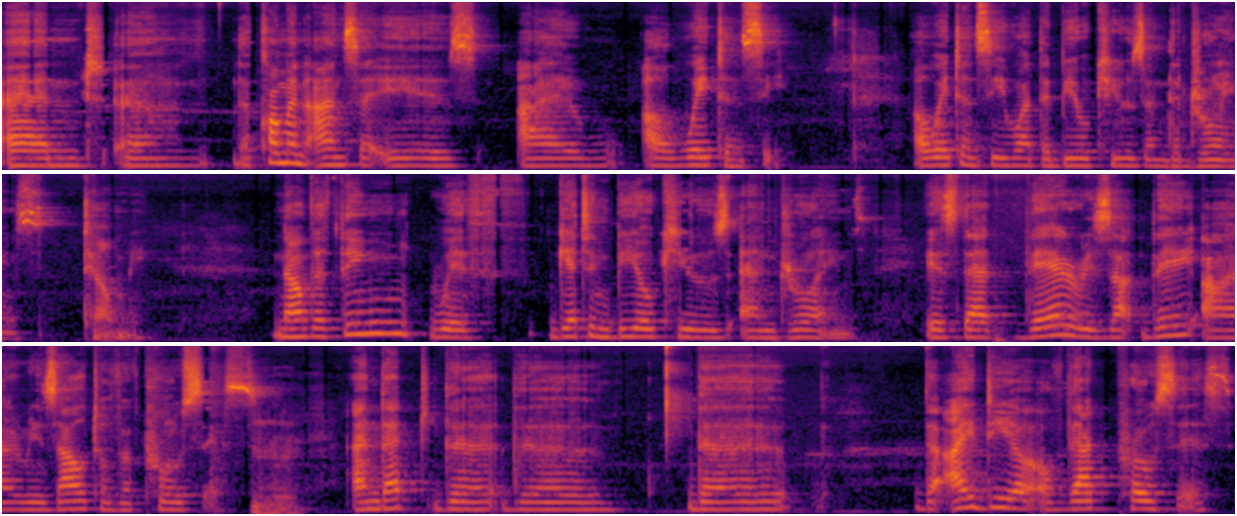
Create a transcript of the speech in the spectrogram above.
And um, the common answer is, I, I'll wait and see. I'll wait and see what the BOQs and the drawings tell me. Now, the thing with getting BOQs and drawings is that they're resu- they are a result of a process, mm-hmm. and that the the the the idea of that process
